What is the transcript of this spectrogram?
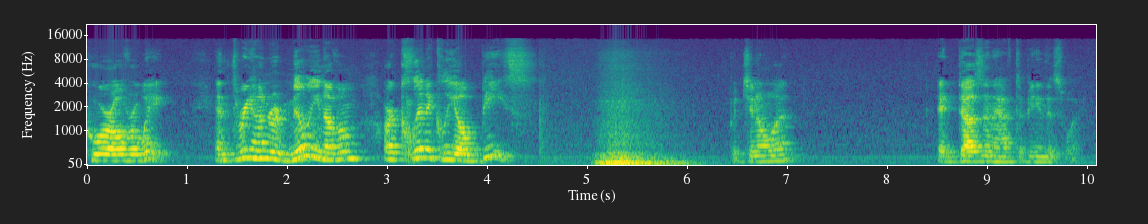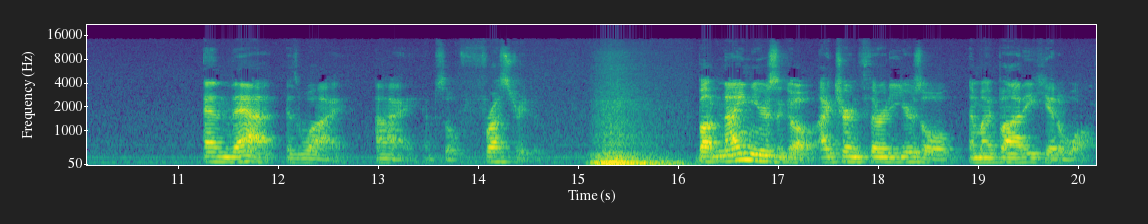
who are overweight, and 300 million of them are clinically obese. But you know what? It doesn't have to be this way. And that is why I am so frustrated. About nine years ago, I turned 30 years old and my body hit a wall.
